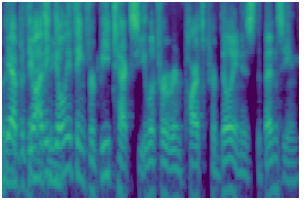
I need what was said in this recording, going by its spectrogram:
Yeah, but the, I think the only thing for BTEX you look for in parts per billion is the benzene.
